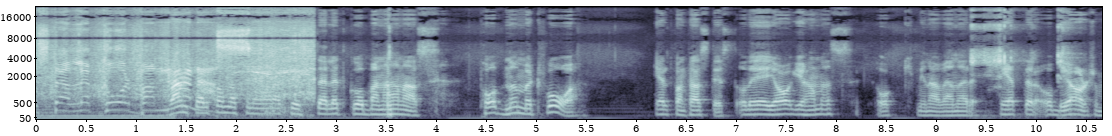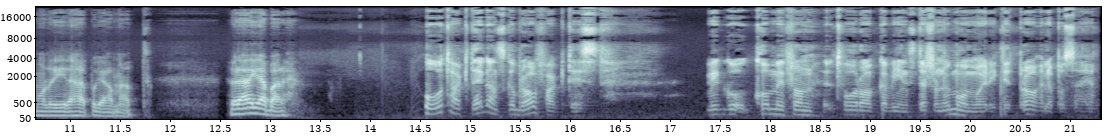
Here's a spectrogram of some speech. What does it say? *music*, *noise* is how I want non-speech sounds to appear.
Och stället går bananas! Varmt välkomna ska ni vara till Stället Går Bananas. Podd nummer två. Helt fantastiskt. Och det är jag, Johannes, och mina vänner Peter och Björn som håller i det här programmet. Hur är det grabbar? Jo tack, det är ganska bra faktiskt. Vi kom ifrån två raka vinster så nu mår man ju riktigt bra höll jag på att säga.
